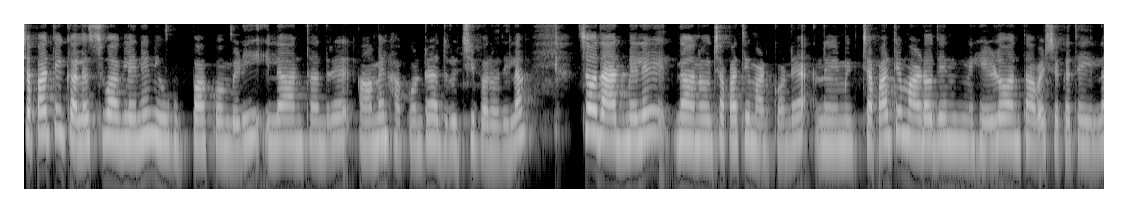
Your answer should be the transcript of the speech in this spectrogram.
ಚಪಾತಿ ಕಲಸುವಾಗಲೇ ನೀವು ಉಪ್ಪು ಹಾಕ್ಕೊಂಬಿಡಿ. ಇಲ್ಲ ಅಂತಂದರೆ ಆಮೇಲೆ ಹಾಕ್ಕೊಂಡ್ರೆ ಅದು ರುಚಿ ಬರೋದಿಲ್ಲ. ಸೊ ಅದಾದಮೇಲೆ ನಾನು ಚಪಾತಿ ಮಾಡಿಕೊಂಡೆ. ನಿಮಗೆ ಚಪಾತಿ ಮಾಡೋದೇನು ಹೇಳೋ ಅಂಥ ಅವಶ್ಯಕತೆ ಇಲ್ಲ.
